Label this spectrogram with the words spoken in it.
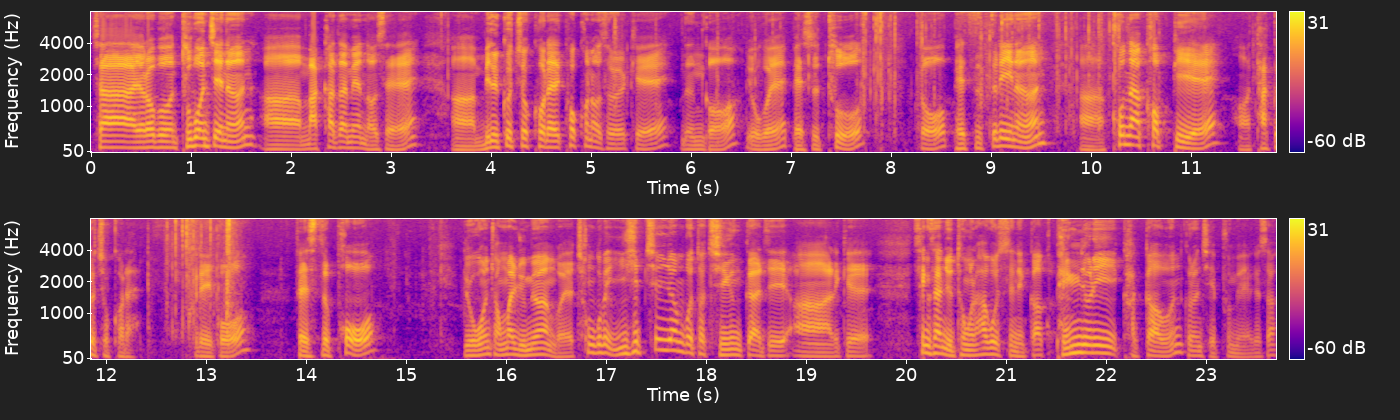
자 여러분 두 번째는 아, macadamia nut에 아, 밀크 초콜릿 코코넛을 이렇게 넣은 거 요거의 베스트 2 또 베스트 3는 아, 코나 커피의 어, dark chocolate. 그리고 베스트 4 요건 정말 유명한 거예요. 1927년부터 지금까지 아, 이렇게 생산 유통을 하고 있으니까 100년이 가까운 그런 제품이에요. 그래서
